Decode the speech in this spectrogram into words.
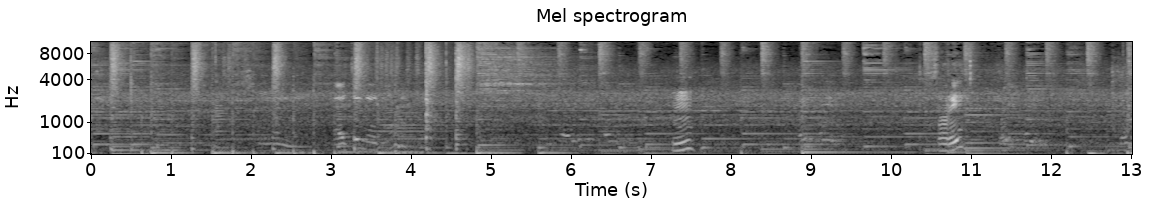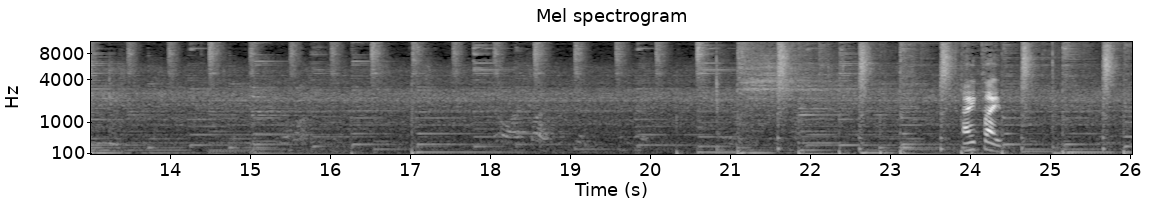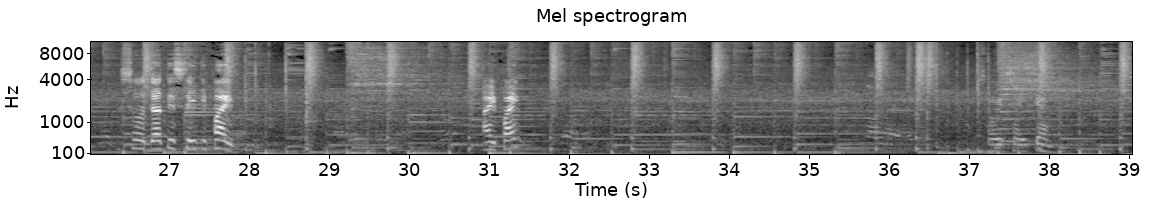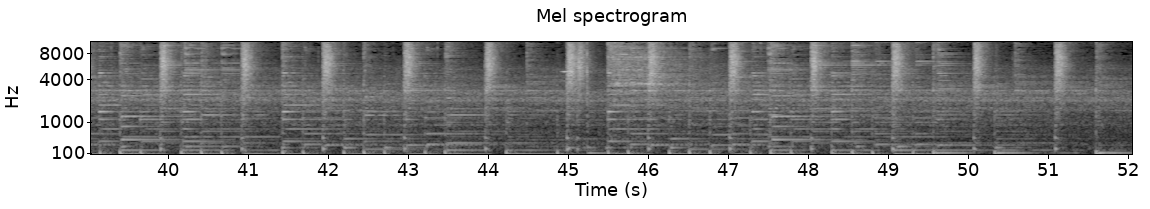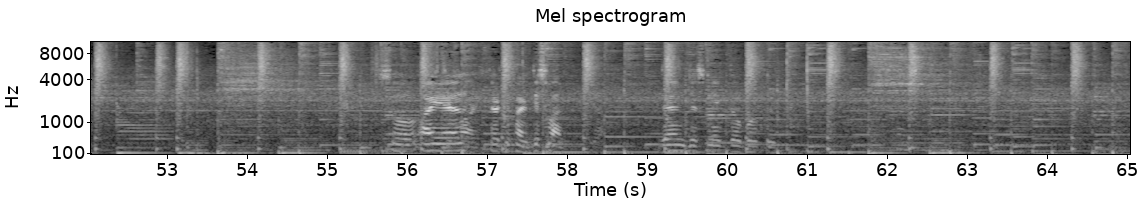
Hmm? Sorry? I5. So that is 85. I5? IL35, this one. Yeah. Then just make double click.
